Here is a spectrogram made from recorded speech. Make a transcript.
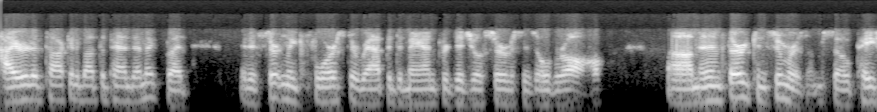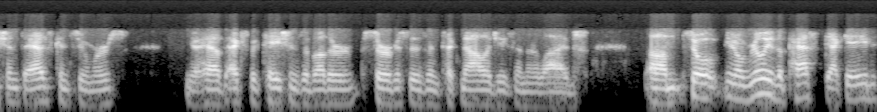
tired of talking about the pandemic, but it has certainly forced a rapid demand for digital services overall. Um, and then third, consumerism. So patients as consumers you know, have expectations of other services and technologies in their lives. Um, so, you know, really the past decade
